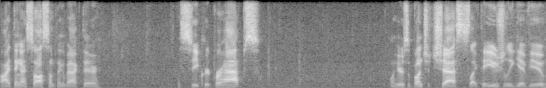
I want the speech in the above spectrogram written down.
I think I saw something back there. A secret, perhaps? Well, here's a bunch of chests, like they usually give you.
